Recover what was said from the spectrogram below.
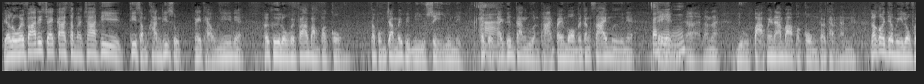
อย่างโรงไฟฟ้าที่ใช้ก๊าซธรรมชาติที่ที่สำคัญที่สุดในแถวนี้เนี่ยก็คือโรงไฟฟ้าบางปะกง ถ้าผมจำไม่ผิดมีอยู่ 4 ยูนิต ถ้าเกิดใครขึ้นทางด่วนผ่านไปมองไปทางซ้ายมือเนี่ยจะเห็น อ่านั่นน่ะอยู่ปากแม่น้ำบางปะกงแถวๆนั้นเนี่ยแล้วก็จะมีโรงไฟ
